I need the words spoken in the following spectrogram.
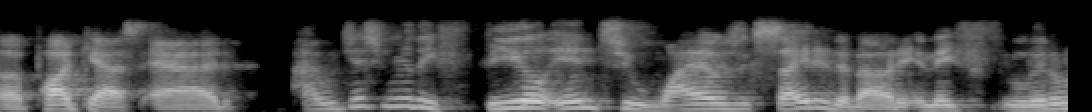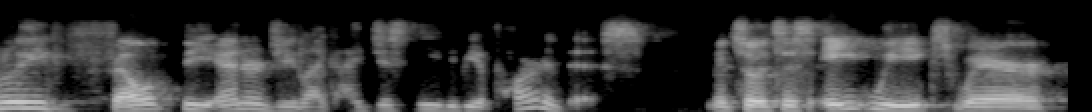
a, podcast ad, I would just really feel into why I was excited about it. And they f- literally felt the energy like, I just need to be a part of this. And so it's this eight weeks where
